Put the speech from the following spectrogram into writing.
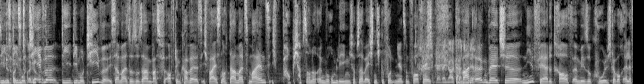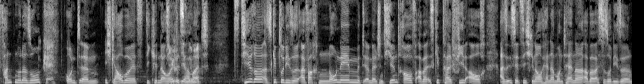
Die, die Motive, die die Motive, ich sag mal also so sagen, was für auf dem Cover ist. Ich weiß noch damals meins. Ich glaube, ich habe es auch noch irgendwo rumliegen. Ich habe es aber echt nicht gefunden jetzt im Vorfeld. Ich leider gar da waren mehr. irgendwelche Nilpferde drauf, irgendwie so cool. Ich glaube auch Elefanten oder so. Okay. Und ähm, ich glaube jetzt die Kinder heute, die haben immer. halt Tiere, also es gibt so diese einfach No-Name mit irgendwelchen Tieren drauf, aber es gibt halt viel auch, also ist jetzt nicht genau Hannah Montana, aber weißt du, so diese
